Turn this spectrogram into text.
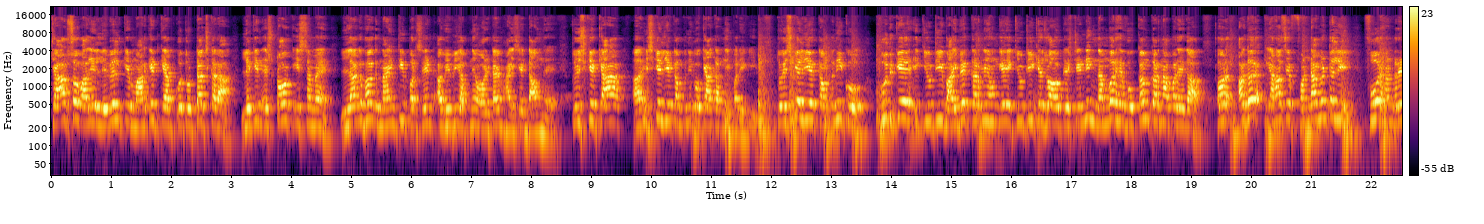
400 वाले लेवल के मार्केट कैप को तो टच करा, लेकिन स्टॉक इस समय लगभग 90 परसेंट अभी भी अपने ऑल टाइम हाई से डाउन है। तो इसके क्या इसके लिए कंपनी को क्या करनी पड़ेगी? तो इसके लिए कंपनी को खुद के इक्विटी बाईबैक करने होंगे। इक्विटी के जो आउटस्टैंडिंग नंबर है वो कम करना पड़ेगा। और अगर यहाँ से फंडामेंटली 400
